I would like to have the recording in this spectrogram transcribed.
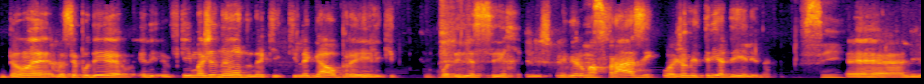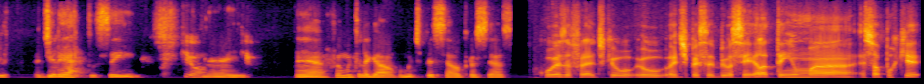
Então, é, você poder... Ele, eu fiquei imaginando, né? Que, que legal para ele, que poderia ser ele escrever uma Isso. frase com a geometria dele, né? Sim. É, ali, direto, sem... Né? é, foi muito legal, foi muito especial o processo. Coisa, Fred, que eu, eu, a gente percebeu, assim, ela tem uma... É só porque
